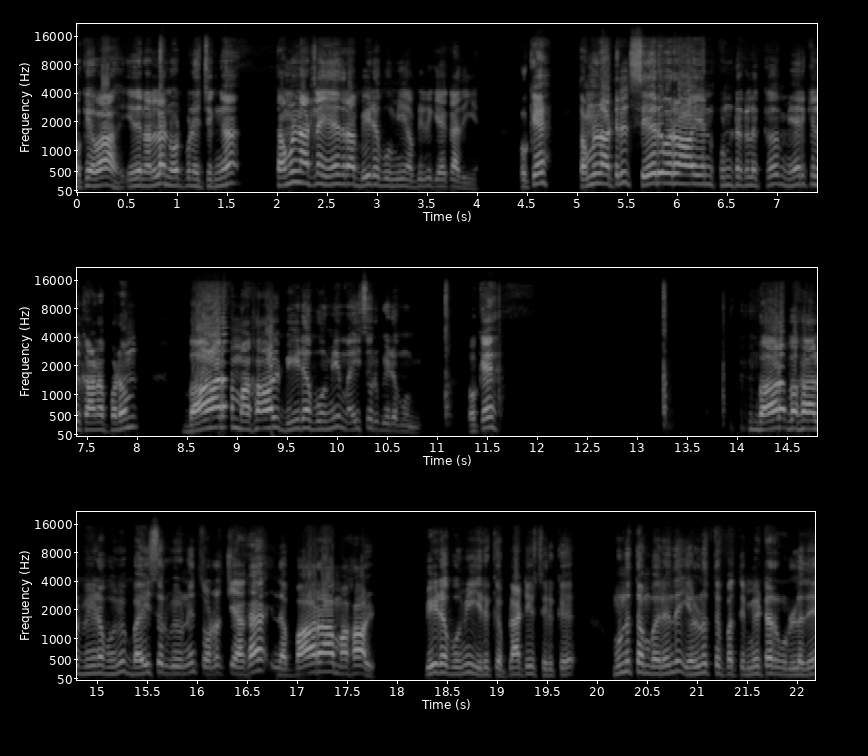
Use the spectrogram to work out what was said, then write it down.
ஓகேவா இதை நல்லா நோட் பண்ணி வச்சுக்கோங்க. தமிழ்நாட்டில் ஏதரா பீடபூமி அப்படின்னு கேட்காதீங்க. ஓகே தமிழ்நாட்டில் சேர்வராயன் குன்றுகளுக்கு மேற்கில் காணப்படும் பாரமகால் பீடபூமி மைசூர் பீடபூமி. ஓகே பாரமகால் பீடபூமி மைசூர் பீடபூமி தொடர்ச்சியாக இந்த பாராமகால் பீடபூமி இருக்கு. பிளாட்டிவ்ஸ் இருக்கு. முந்நூற்றம்பதுலேருந்து எழுநூற்றி எழுநூத்தி பத்து மீட்டர் உள்ளது.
